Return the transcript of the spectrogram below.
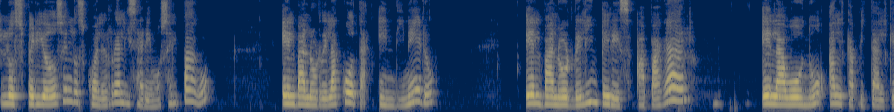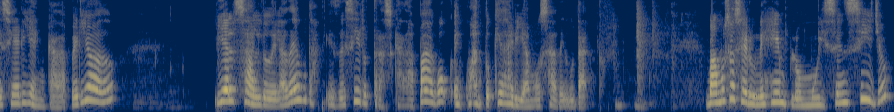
los periodos en los cuales realizaremos el pago, el valor de la cuota en dinero, el valor del interés a pagar, el abono al capital que se haría en cada periodo y el saldo de la deuda, es decir, tras cada pago, en cuánto quedaríamos adeudando. Vamos a hacer un ejemplo muy sencillo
